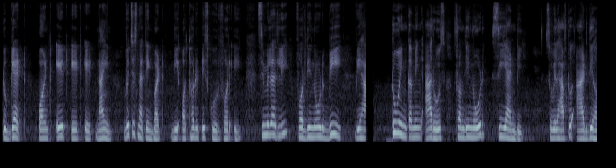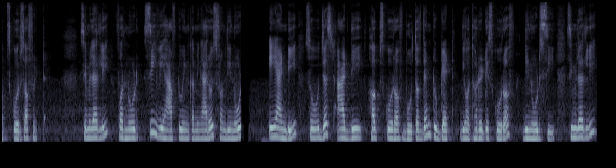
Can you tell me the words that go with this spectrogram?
to get 0.8889 which is nothing but the authority score for A. Similarly, for the node B, we have two incoming arrows from the node C and D. So we'll have to add the hub scores of it. Similarly, for node C, we have two incoming arrows from the node A and D. So just add the hub score of both of them to get the authority score of the node C. Similarly,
